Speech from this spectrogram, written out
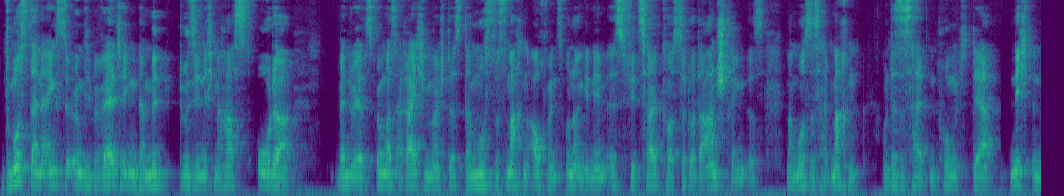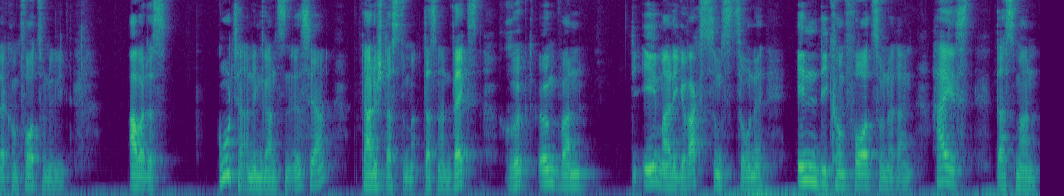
du musst deine Ängste irgendwie bewältigen, damit du sie nicht mehr hast. Oder wenn du jetzt irgendwas erreichen möchtest, dann musst du es machen, auch wenn es unangenehm ist, viel Zeit kostet oder anstrengend ist. Man muss es halt machen. Und das ist halt ein Punkt, der nicht in der Komfortzone liegt. Aber das Gute an dem Ganzen ist ja, dadurch, dass, du, dass man wächst, rückt irgendwann die ehemalige Wachstumszone in die Komfortzone rein. Heißt, dass man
